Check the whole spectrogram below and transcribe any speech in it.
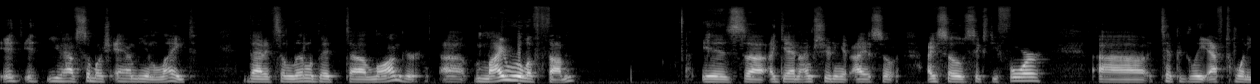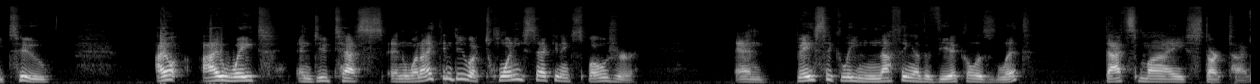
it, it, you have so much ambient light that it's a little bit uh, longer. Uh, my rule of thumb is uh, again, I'm shooting at ISO ISO 64, uh, typically f22. I I wait and do tests, and when I can do a 20 second exposure, and basically nothing of the vehicle is lit, that's my start time.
